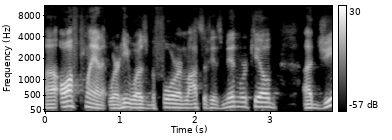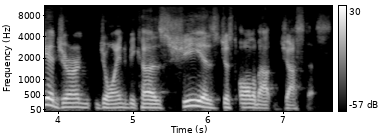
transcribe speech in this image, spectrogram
uh, off planet where he was before and lots of his men were killed. Uh, Jia joined because she is just all about justice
